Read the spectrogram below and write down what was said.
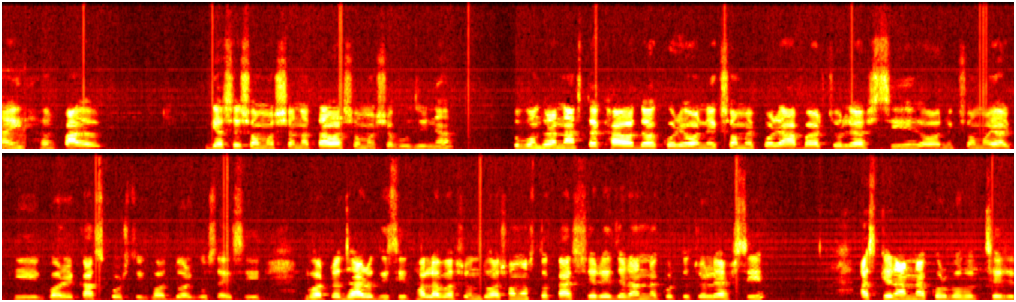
নাই। গ্যাসের সমস্যা না, তাওয়ার সমস্যা বুঝি না। তো বন্ধুরা নাস্তা খাওয়া দাওয়া করে অনেক সময় পরে আবার চলে আসছি। অনেক সময় আর কি ঘরের কাজ করছি ঘর দুয়ার গুছাইছি, ঘরটা ঝাড়ু দিছি, থালা, বাসন ধোয়া, সমস্ত কাজ সেরে যে রান্না করতে চলে আসছি। আজকে রান্না করব হচ্ছে যে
